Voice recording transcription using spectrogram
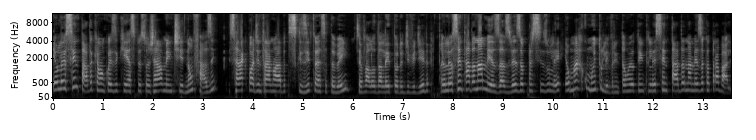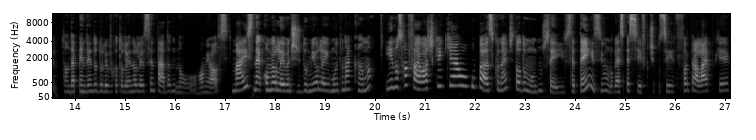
eu leio sentada, que é uma coisa que as pessoas geralmente não fazem. Será que pode entrar no hábito esquisito essa também? Você falou da leitura dividida. Eu leio sentada na mesa. Às vezes eu preciso ler. Eu marco muito livro, então eu tenho que ler sentada na mesa que eu trabalho. Então, dependendo do livro que eu tô lendo, eu leio sentada no home office. Mas, né, como eu leio antes de dormir, eu leio muito na cama. E no sofá, eu acho que, que é o, o, básico, né? De todo mundo. Não sei. Você tem, assim, um lugar específico? Tipo, se foi para lá é porque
